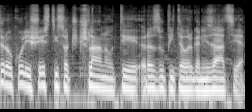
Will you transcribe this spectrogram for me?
ter okoli 6000 članov te razupite organizacije.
